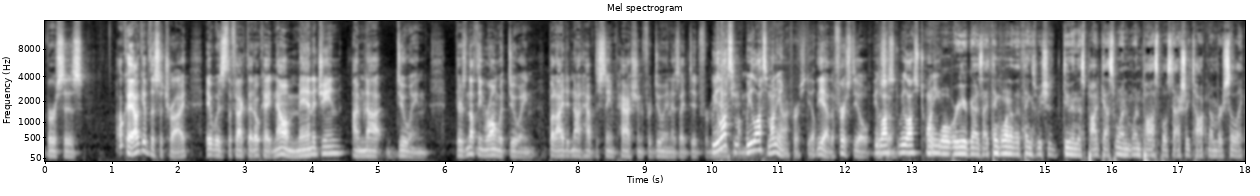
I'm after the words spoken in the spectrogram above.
versus, okay, I'll give this a try. It was the fact that, okay, now I'm managing, I'm not doing. There's nothing wrong with doing, but I did not have the same passion for doing as I did for We lost managing. mo- we lost money on our first deal. Yeah, the first deal. We was lost a- we lost 20 What were your guys? I think one of the things we should do in this podcast, when when possible, is to actually talk numbers. So, like,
